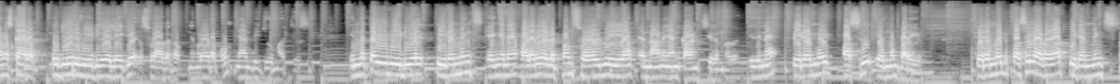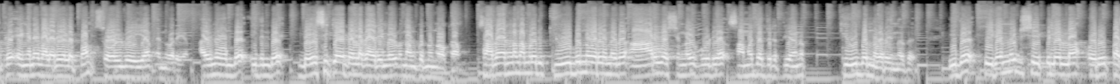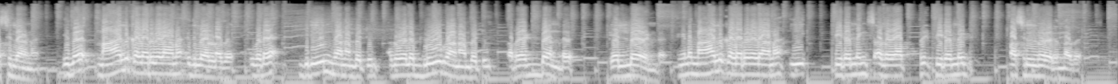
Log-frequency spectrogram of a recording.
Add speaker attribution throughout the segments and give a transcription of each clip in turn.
Speaker 1: നമസ്കാരം. പുതിയൊരു വീഡിയോയിലേക്ക് സ്വാഗതം. നിങ്ങളോടൊപ്പം ഞാൻ ബിജു മാത്യൂസ്. ഇന്നത്തെ ഈ വീഡിയോയിൽ പിരമിഡ്സ് എങ്ങനെ വളരെ എളുപ്പം സോൾവ് ചെയ്യാം എന്നാണ് ഞാൻ കാണിച്ചിരുന്നത്. ഇതിനെ പിരമിഡ് പസിൽ എന്നും പറയും. പിരമിഡ് പസിൽ അഥവാ പിരമിഡ്സ് എങ്ങനെ വളരെ എളുപ്പം സോൾവ് ചെയ്യാം എന്ന് പറയാം. അതിനു മുമ്പ് ഇതിന്റെ ബേസിക് ആയിട്ടുള്ള കാര്യങ്ങൾ നമുക്കൊന്ന് നോക്കാം. സാധാരണ നമ്മളൊരു ക്യൂബ് എന്ന് പറയുന്നത് ആറ് വശങ്ങൾ കൂടിയ സമചതുരത്തെയാണ് ക്യൂബ് എന്ന് പറയുന്നത്. ഇത് പിരമിഡ് ഷേപ്പിലുള്ള ഒരു പസിലാണ് ഇത് നാല് കളറുകളാണ് ഇതിലുള്ളത്. ഇവിടെ ഗ്രീൻ കാണാൻ പറ്റും അതുപോലെ ബ്ലൂ കാണാൻ പറ്റും റെഡ് ഉണ്ട് യെല്ലോ ഉണ്ട്. ഇങ്ങനെ നാല് കളറുകളാണ് ഈ പിരമിഡ്സ് അഥവാ പിരമിഡ് പസിലിന് വരുന്നത്.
